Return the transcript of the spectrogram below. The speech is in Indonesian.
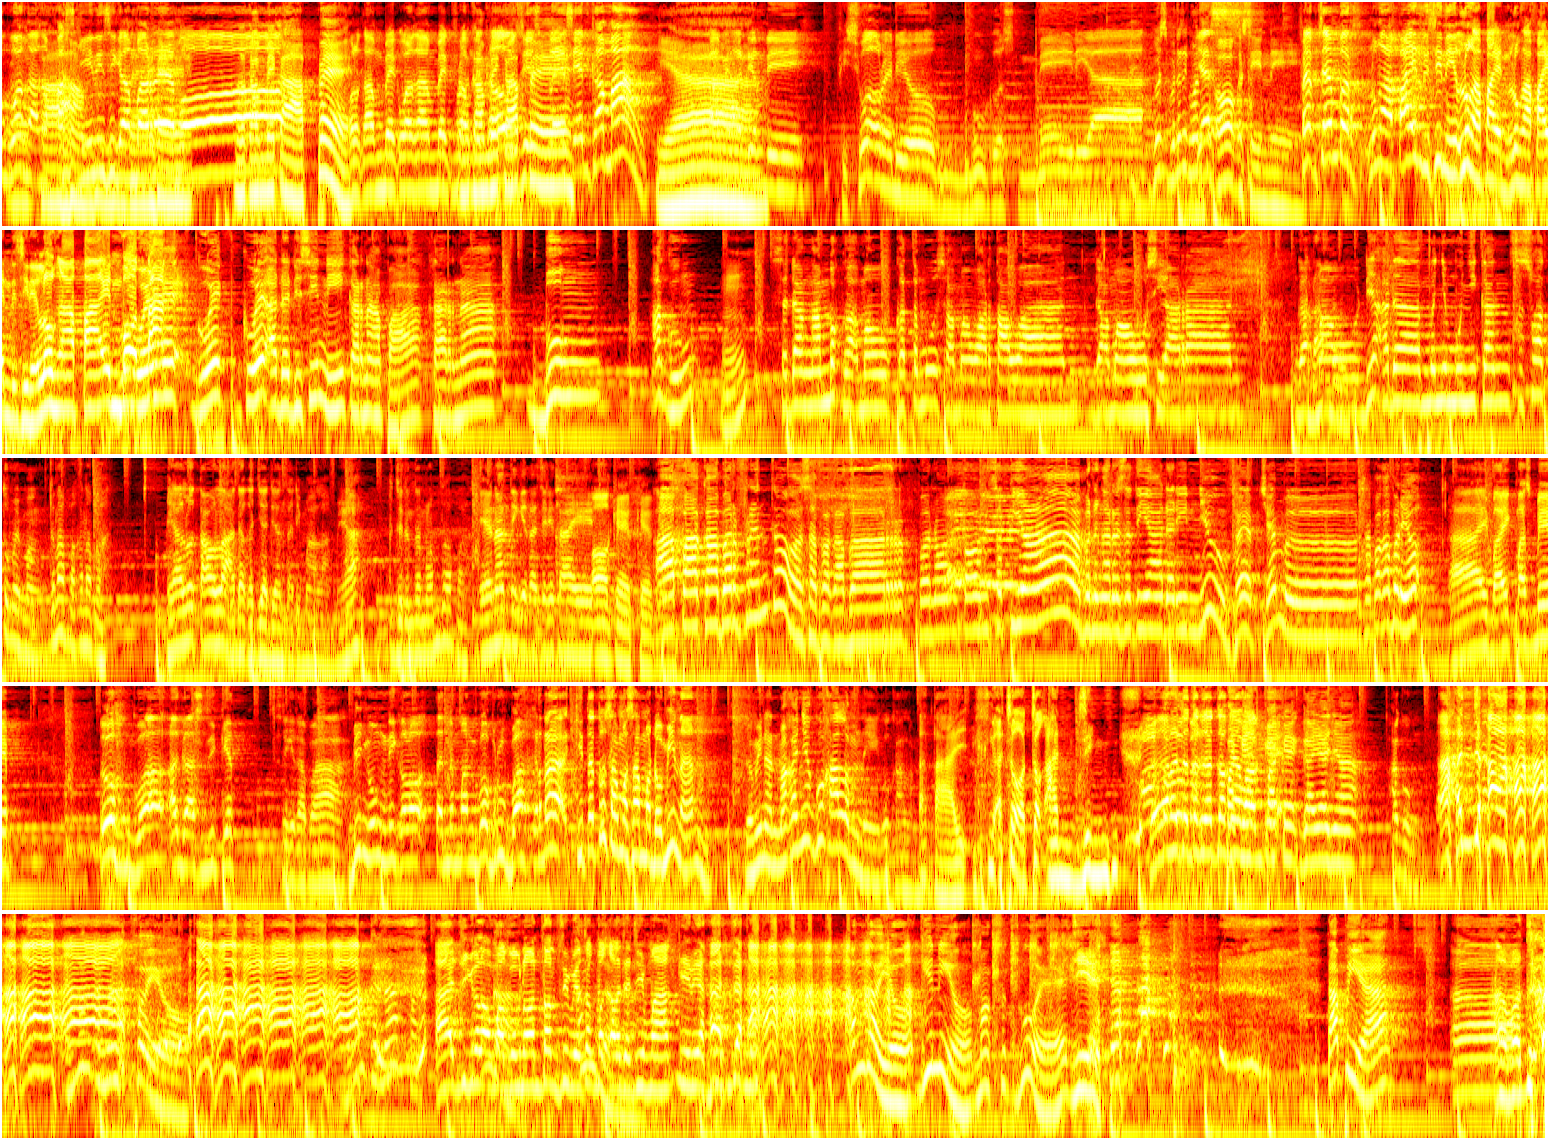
kalau gua nggak ngepas gini sih gambarnya, bos. Welcome back apa? Welcome back, welcome back from Welcome the place in Kamang. Ya. Kami hadir di Visual Radio Mugos Media. Gue sebenarnya ke mana? Yes. Oh ke sini. Fab Chambers, lu ngapain di sini? Lu ngapain? Lu ngapain di sini? Lu ngapain Gue botak? gue gue ada di sini karena apa? Karena Bung Agung Hmm? sedang ngambek nggak mau ketemu sama wartawan, nggak mau siaran, nggak mau dia ada menyembunyikan sesuatu memang. Kenapa? Kenapa? Ya lu tau lah ada kejadian tadi malam ya. Kejadian tadi malam itu apa? Ya nanti kita ceritain. Oke, oke, oke. Apa kabar Frentos? Apa kabar penonton setia, pendengar setia dari New Vape Chambers? Apa kabar yuk? Hai, baik Mas Beb. Tuh, gua agak sedikit Sedikit apa? bingung nih kalau tandeman gua berubah karena kita tuh sama-sama dominan. Dominan. Makanya gue kalem nih, gue kalem. Ah, tai. Nggak cocok anjing. Karena cocok-cocok ya Pakai bangke. pakai gayanya Agung. Anjay. Emang kenapa yo? Emang kenapa? Anjing kalau Om Agung nonton sih besok Enggak. bakal caci maki nih aja. Enggak yo, gini yo, maksud gue. Jie. Tapi ya, eh Apa tuh?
